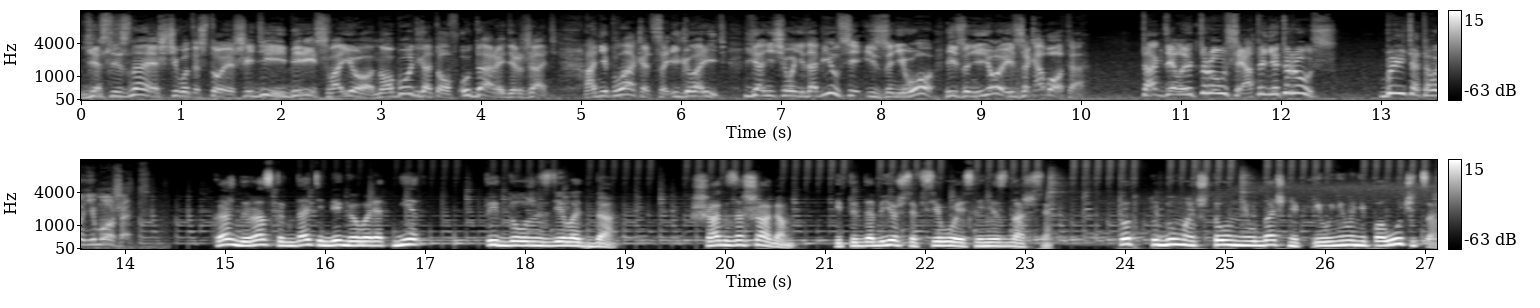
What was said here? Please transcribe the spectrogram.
Если знаешь, чего ты стоишь, иди и бери свое, но будь готов удары держать, а не плакаться и говорить «Я ничего не добился из-за него, из-за нее, из-за кого-то». Так делают трусы, а ты не трус. Быть этого не может. Каждый раз, когда тебе говорят «нет», ты должен сделать «да». Шаг за шагом, и ты добьешься всего, если не сдашься. Тот, кто думает, что он неудачник и у него не получится,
